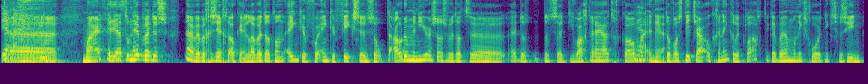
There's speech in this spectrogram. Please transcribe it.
Eh, maar ja, toen hebben we dus, nou, we hebben gezegd, oké, laten we dat dan één keer voor één keer fixen, zo op de oude manier, zoals we dat, eh, dat, dat is uit die wachtrij uitgekomen. Ja. En Ja. er was dit jaar ook geen enkele klacht. Ik heb helemaal niks gehoord, niks gezien.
